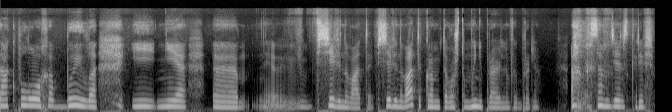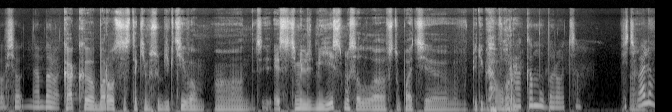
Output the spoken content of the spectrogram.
так плохо было, и не э, э, все виноваты, все виноваты, кроме того, что мы неправильно выбрали. А на самом деле, скорее всего, все наоборот. Как э, бороться с таким субъективом? Э, С этими людьми есть смысл вступать в переговоры? А кому бороться? Фестивалю?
